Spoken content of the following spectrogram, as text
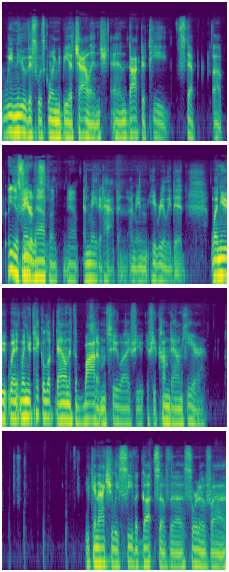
we knew this was going to be a challenge. And Dr. T stepped up. He just made it happen. Yeah. and made it happen. I mean, he really did. When you when when you take a look down at the bottom too, uh, if you if you come down here, you can actually see the guts of the sort of uh,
